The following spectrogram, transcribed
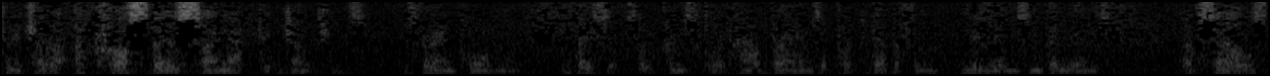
to each other across those synaptic junctions. It's very important, basic sort of principle of how brains are put together from millions and billions of cells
